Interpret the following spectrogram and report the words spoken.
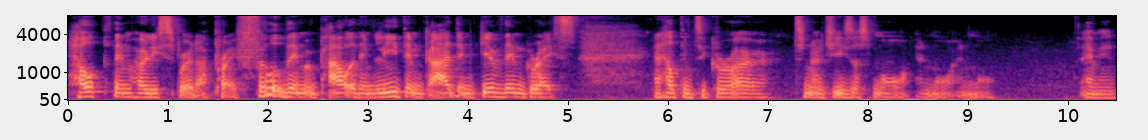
Help them, Holy Spirit, I pray. Fill them, empower them, lead them, guide them, give them grace, and help them to grow to know Jesus more and more and more. Amen.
